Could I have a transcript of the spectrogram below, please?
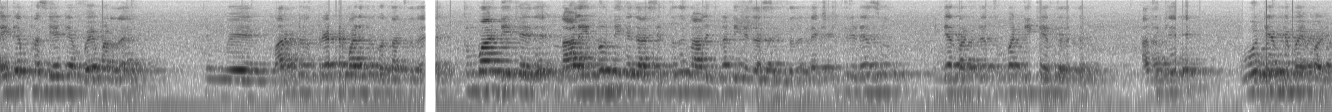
I T M plus A T M buy ಮಾಡಿದ್ರೆ ನಿಮಗೆ ಮಾರ್ಕೆಟಲ್ಲಿ ಟ್ರೇಡ್ ಮಾಡಿದ್ರೆ ಗೊತ್ತಾಗ್ತದೆ. ತುಂಬ ಡಿ ಕೆ ಇದೆ. ನಾಳೆ ಇನ್ನೂ ಡಿ ಕೆ ಜಾಸ್ತಿ ಇರ್ತದೆ, ನಾಳೆ ದಿನ ಡಿ ಕೆ ಜಾಸ್ತಿ ಇರ್ತದೆ. Next three days Indian market ತುಂಬ ಡಿ ಕೆ ಇರ್ತದೆ. ಅದಕ್ಕೆ ಓ ಟಿ ಎಮ್ಗೆ ಬೈ ಮಾಡಿ.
